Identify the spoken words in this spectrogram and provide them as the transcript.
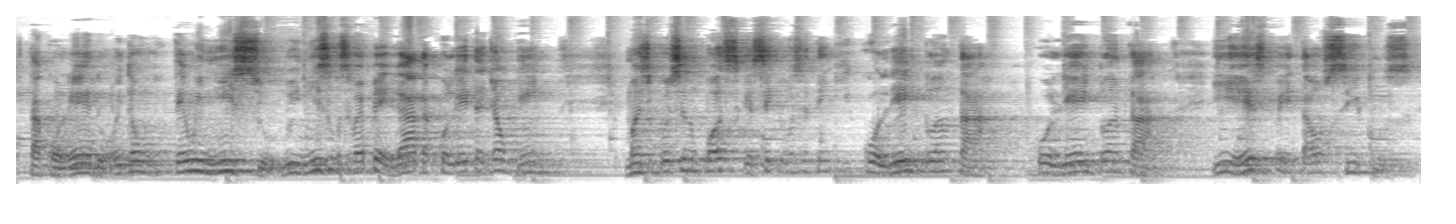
está colhendo, ou então tem um início, do início você vai pegar da colheita de alguém. Mas você não pode esquecer que você tem que colher e plantar, colher e plantar e respeitar os ciclos.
